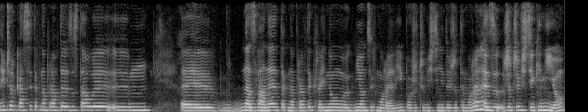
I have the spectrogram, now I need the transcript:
No i Czerkasy tak naprawdę zostały e, nazwane tak naprawdę krainą gnijących moreli, bo rzeczywiście nie dość, że te morele rzeczywiście gniją,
